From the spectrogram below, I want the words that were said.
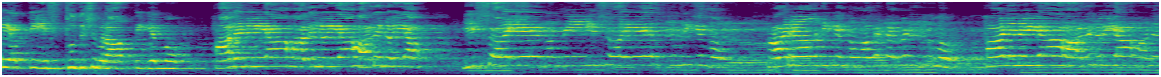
ഉയർത്തി സ്തുതിച്ച് പ്രാർത്ഥിക്കുന്നു. ഹാലലുയ. ഈശോയെ ആരാധിക്കുന്നു മകനെ ഹാലലുയാ ഹാലലുയാ ഹാലലുയ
